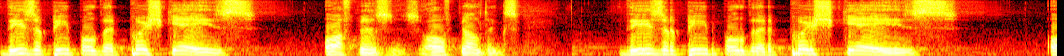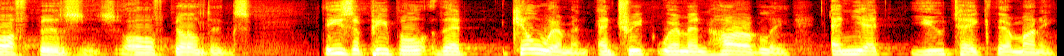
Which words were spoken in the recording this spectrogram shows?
these are people that push gays off business, off buildings. These are people that push gays off business, off buildings. These are people that kill women and treat women horribly, and yet you take their money.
